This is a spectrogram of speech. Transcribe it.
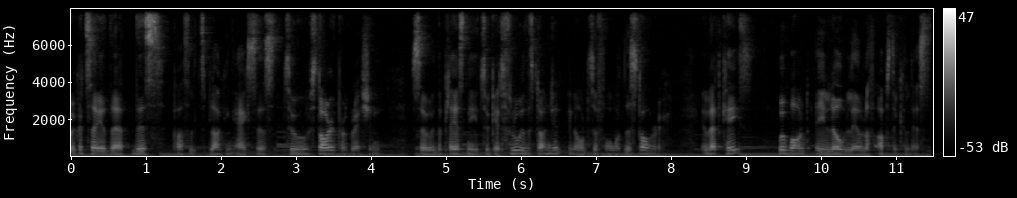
We could say that this puzzle is blocking access to story progression, so the players need to get through this dungeon in order to forward the story. In that case, we want a low level of obstacleness.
